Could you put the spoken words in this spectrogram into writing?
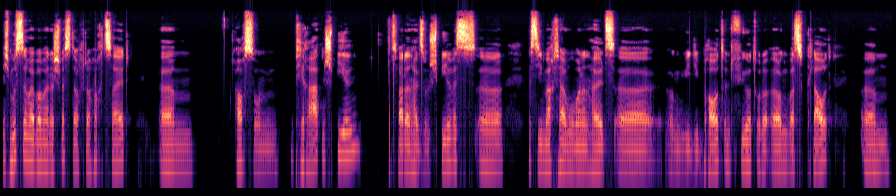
Ich musste mal bei meiner Schwester auf der Hochzeit ähm, auch so ein Piraten spielen. Das war dann halt so ein Spiel, was, äh, was die gemacht haben, wo man dann halt äh, irgendwie die Braut entführt oder irgendwas klaut. Ähm,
